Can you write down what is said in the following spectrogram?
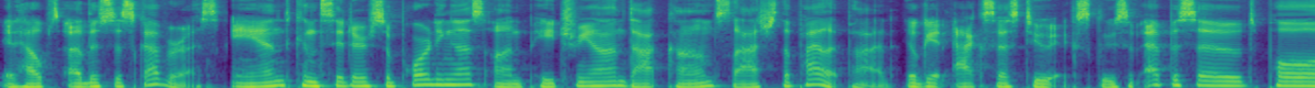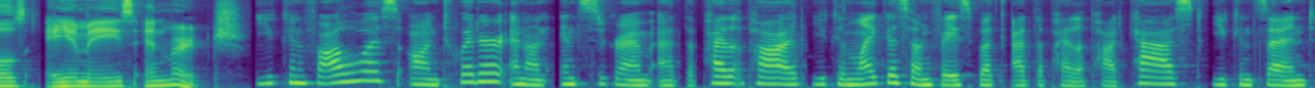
It helps others discover us. And consider supporting us on patreon.com slash thepilotpod. You'll get access to exclusive episodes, polls, AMAs, and merch. You can follow us on Twitter and on Instagram at the Pilot Pod. You can like us on Facebook at the Pilot Podcast. You can send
